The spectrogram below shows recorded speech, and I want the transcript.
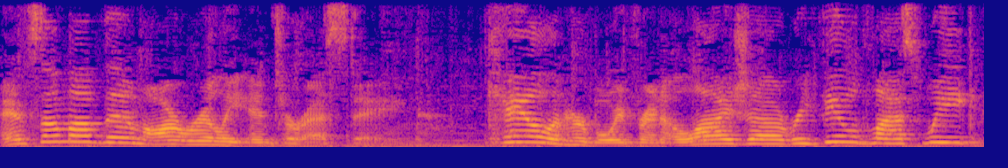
and some of them are really interesting. Kail and her boyfriend Elijah revealed last week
